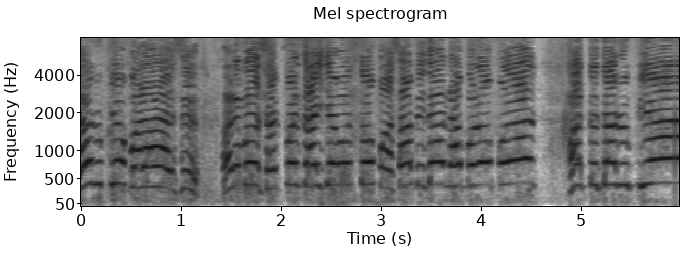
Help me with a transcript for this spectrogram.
હજાર રૂપિયા ભરાયા છે. અને મને સરપંચ આવી જાવ તો પાછા બીજા ના ભરો પડે સાત હજાર રૂપિયા.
